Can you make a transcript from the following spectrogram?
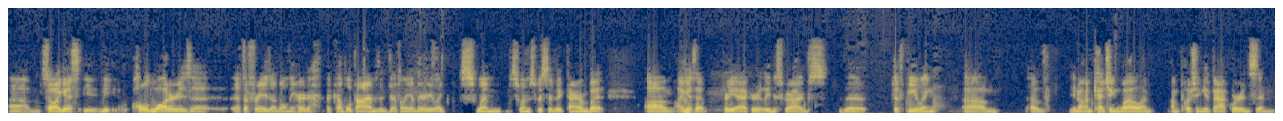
Um, so I guess hold water is a that's a phrase I've only heard a, a couple times. It's definitely a very like swim swim specific term, but um, I guess that pretty accurately describes the the feeling um, of you know I'm catching well, I'm I'm pushing it backwards, and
